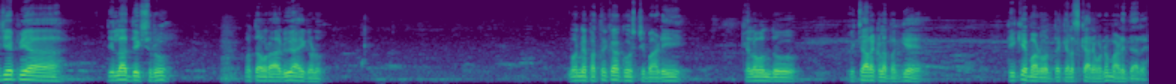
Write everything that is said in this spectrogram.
ಜೆ ಪಿಯ ಜಿಲ್ಲಾಧ್ಯಕ್ಷರು ಮತ್ತು ಅವರ ಅನುಯಾಯಿಗಳು ಮೊನ್ನೆ ಪತ್ರಿಕಾಗೋಷ್ಠಿ ಮಾಡಿ ಕೆಲವೊಂದು ವಿಚಾರಗಳ ಬಗ್ಗೆ ಟೀಕೆ ಮಾಡುವಂಥ ಕೆಲಸ ಕಾರ್ಯವನ್ನು ಮಾಡಿದ್ದಾರೆ.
